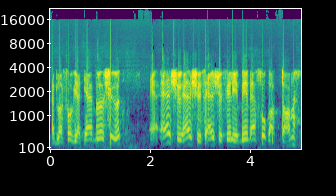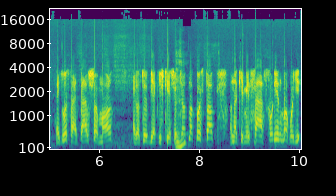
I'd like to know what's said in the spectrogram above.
ebből a szovjet nyelvből, sőt, első, első, első fél évben fogadtam egy osztálytársammal, meg a többiek is később uh-huh. csatlakoztak, annak én még 100 forintba, hogy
